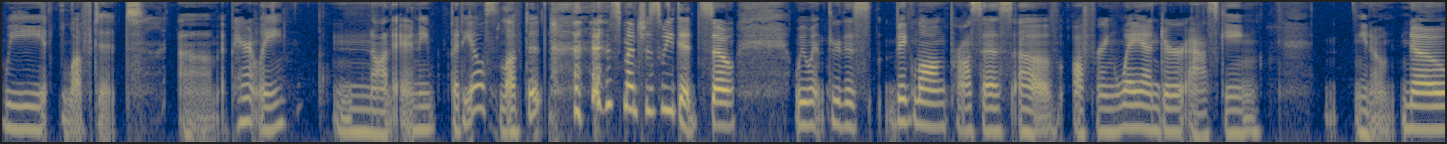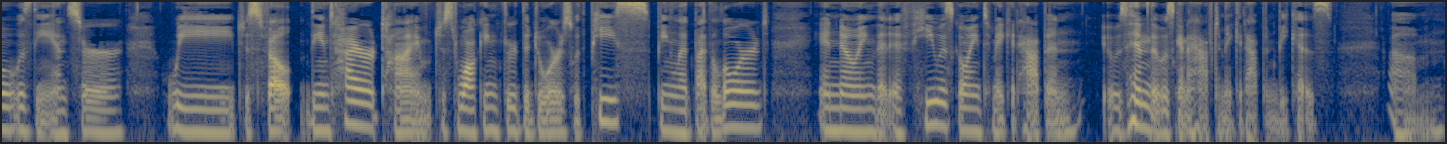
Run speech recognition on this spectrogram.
We loved it. Um, apparently, not anybody else loved it as much as we did. So we went through this big, long process of offering way under, asking, you know, no was the answer we just felt the entire time just walking through the doors with peace, being led by the Lord, and knowing that if He was going to make it happen, it was Him that was going to have to make it happen because um,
